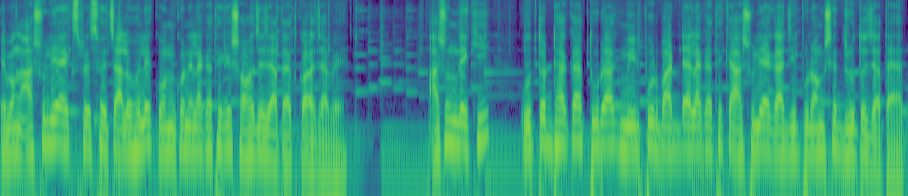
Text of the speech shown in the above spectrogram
এবং আশুলিয়া এক্সপ্রেসওয়ে চালু হলে কোন কোন এলাকা থেকে সহজে যাতায়াত করা যাবে? আসুন দেখি, উত্তর ঢাকা, তুরাগ, মিরপুর, বাড্ডা এলাকা থেকে আশুলিয়া, গাজীপুর অংশে দ্রুত যাতায়াত।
